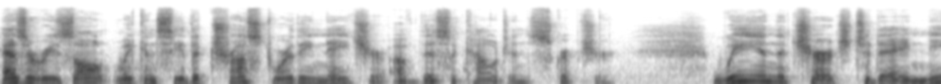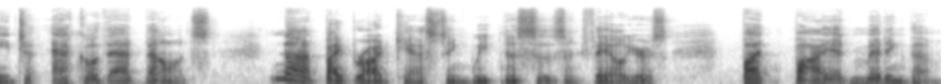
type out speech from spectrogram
As a result, we can see the trustworthy nature of this account in Scripture. We in the church today need to echo that balance, not by broadcasting weaknesses and failures, but by admitting them,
